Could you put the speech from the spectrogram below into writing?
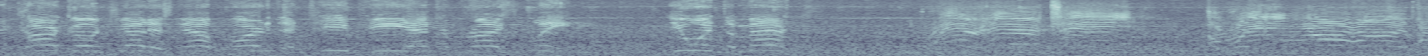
the cargo jet is now part of the TP Enterprise fleet. You with the Mac? We're here, T. Awaiting your arrival.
